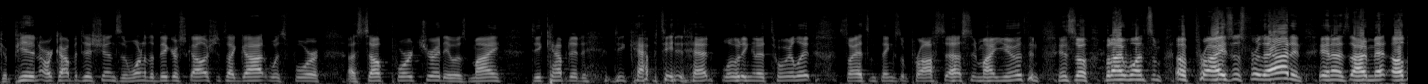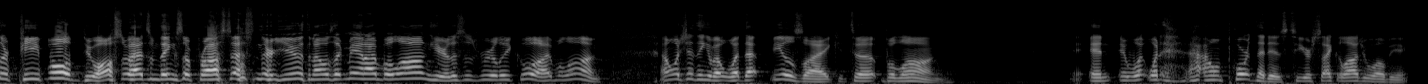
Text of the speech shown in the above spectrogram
competed in art competitions, and one of the bigger scholarships I got was for a self portrait. It was my decapitated, decapitated head floating in a toilet. So I had some things to process in my youth. And, and so, but I won some uh, prizes for that. And, and as I met other people who also had some things to process in their youth, and I was like, man, I belong here. This is really cool. I belong. I want you to think about what that feels like to belong. And, and what, what, how important that is to your psychological well being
